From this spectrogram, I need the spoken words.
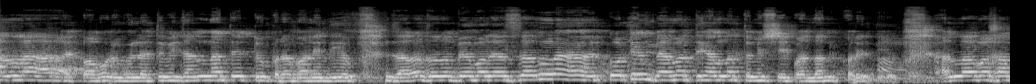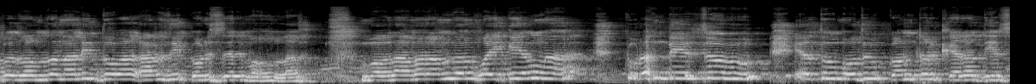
আল্লাহ কবরগুলো তুমি জান্নাতের টুকরা বানিয়ে দিও। যারা যারা বেমারে আছে আল্লাহ কঠিন বেমার থেকে আল্লাহ তুমি সেবা করে দিও। আল্লাহ বা হাফেজ রমজান আলী দোয়া আরজি করেছে মাওলা। মাওলা আমার রমজান ভাইকে আল্লাহ কোরআন দিয়েছু। এত মধু কণ্ঠর কেরা দিয়েছ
